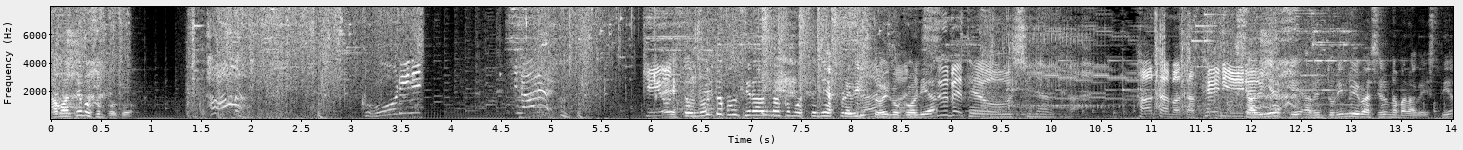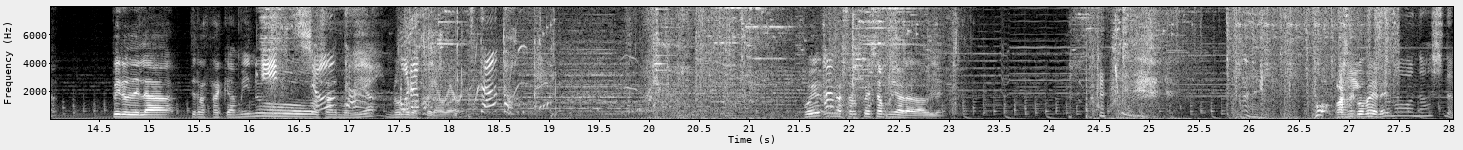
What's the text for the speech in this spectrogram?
Aguantemos un poco. Esto no está funcionando como tenías previsto, ¿eh, Cocolia? Sabía que Aventurino iba a ser una mala bestia, pero de la trazacaminos armonía no me lo esperaba. ¿eh? Fue una sorpresa muy agradable. Oh, vas a comer, ¿eh? 様はなしだ。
